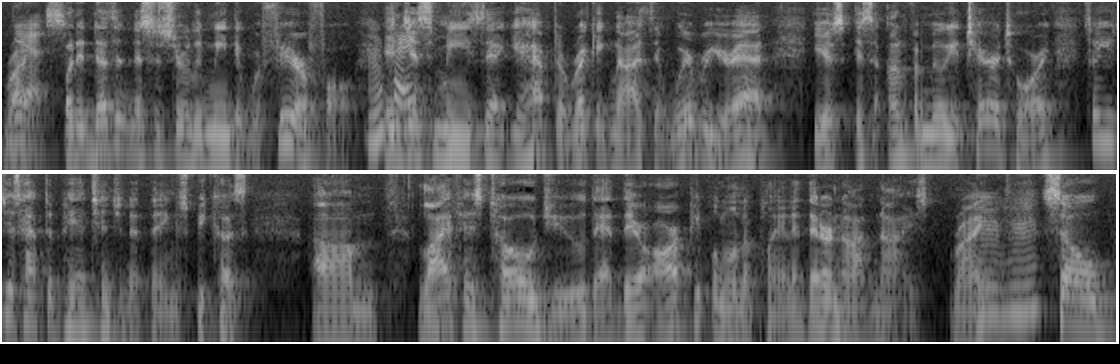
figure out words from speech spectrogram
right? Yes. But it doesn't necessarily mean that we're fearful. Okay. It just means that you have to recognize that wherever you're at is it's unfamiliar territory. So you just have to pay attention to things because um, life has told you that there are people on the planet that are not nice, right? Mm-hmm. So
